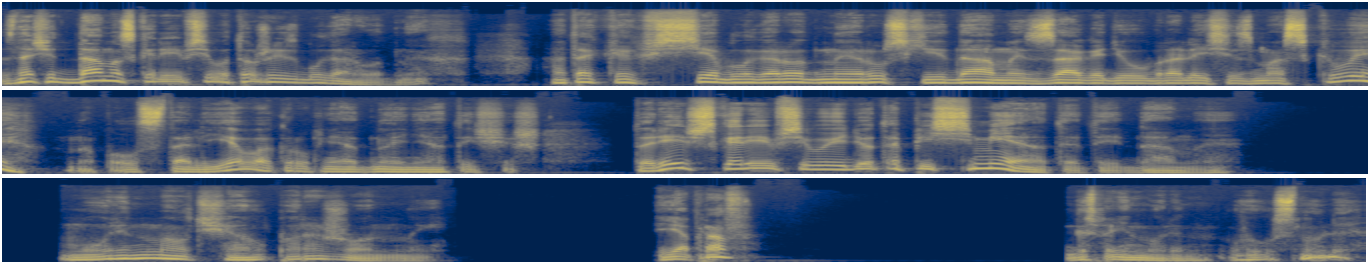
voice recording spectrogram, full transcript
Значит, дама, скорее всего, тоже из благородных. А так как все благородные русские дамы загодя убрались из Москвы, на полсталье вокруг ни одной не отыщешь, то речь, скорее всего, идет о письме от этой дамы. Мурин молчал пораженный. Я прав? Господин Мурин, вы уснули?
